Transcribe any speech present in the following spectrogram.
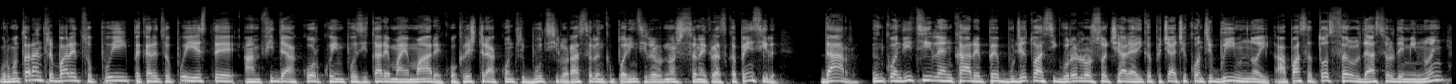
Următoarea întrebare ți-o pui, pe care ți-o pui este am fi de acord cu o impozitare mai mare, cu o creștere a contribuțiilor, astfel încât părinților noștri să ne crească pensiile. Dar, în condițiile în care pe bugetul asigurărilor sociale, adică pe ceea ce contribuim noi, apasă tot felul de astfel de minuni,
